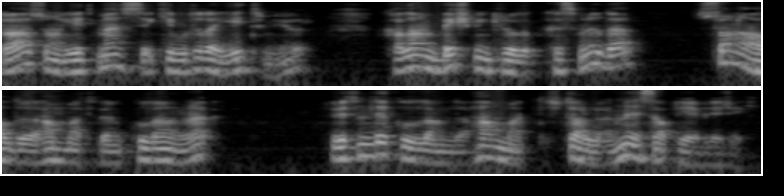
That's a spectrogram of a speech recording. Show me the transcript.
Daha sonra yetmezse ki burada da yetmiyor. Kalan 5000 kiloluk kısmını da son aldığı ham maddeden kullanarak üretimde kullandığı ham madde tutarlarını hesaplayabilecek.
